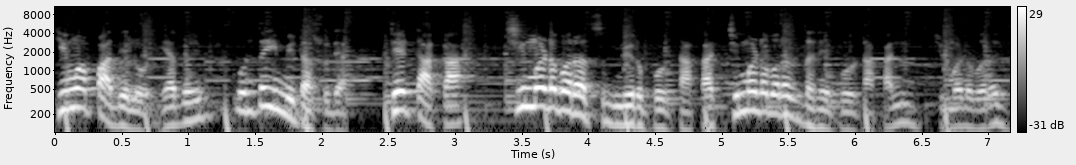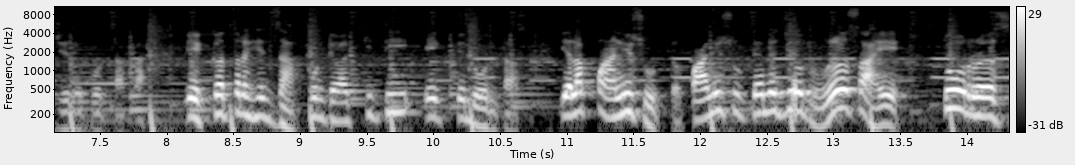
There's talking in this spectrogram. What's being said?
किंवा पादेलो या दोन्ही कोणतंही मीठ असू द्या ते टाका. चिमटभरच मिरपूड टाका चिमटभरच धनेपूड टाका आणि चिमटभरच जिरेपूड टाका. एकत्र हे झाकून ठेवा किती? एक ते दोन तास. याला पाणी सुटतं. पाणी सुटलेलं जे रस आहे तो रस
